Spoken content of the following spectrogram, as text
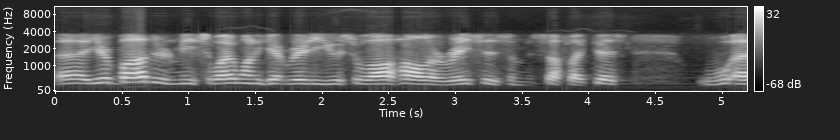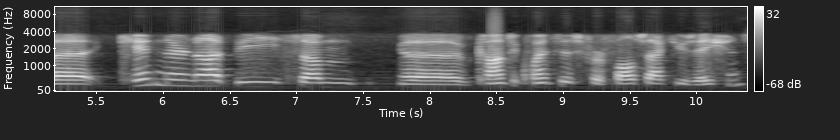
uh, you're bothering me, so I want to get rid of you, so I'll holler racism and stuff like this. Uh, can there not be some uh, consequences for false accusations?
